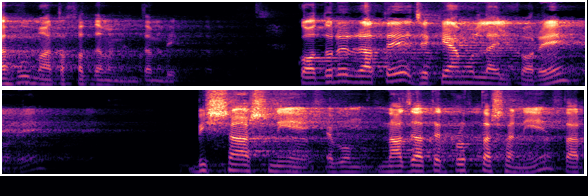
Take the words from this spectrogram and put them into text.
লাহু মা তাকাদ্দামা মিন দামবি কদরের রাতে যে কেয়ামুল্লাইল করে, বিশ্বাস নিয়ে এবং নাজাতের প্রত্যাশা নিয়ে তার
